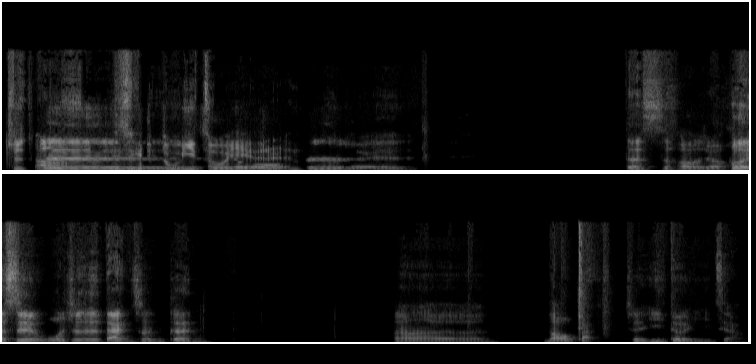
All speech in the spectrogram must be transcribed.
就啊，你是可以独立作业的人。对对对。的时候就，或者是我就是单纯跟呃老板就一对一这样。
